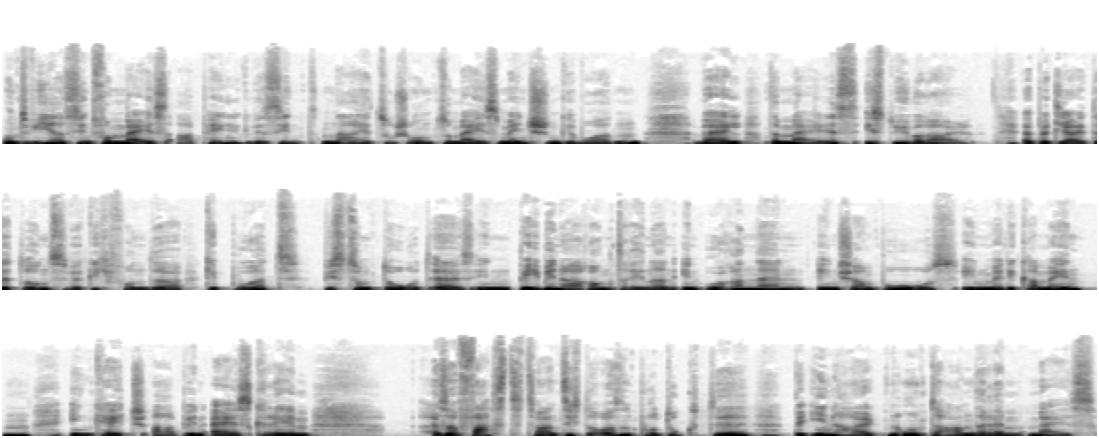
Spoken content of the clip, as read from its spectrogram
Und wir sind vom Mais abhängig. Wir sind nahezu schon zu Maismenschen geworden, weil der Mais ist überall. Er begleitet uns wirklich von der Geburt bis zum Tod. Er ist in Babynahrung drinnen, in Urnen, in Shampoos, in Medikamenten, in Ketchup, in Eiscreme. Also fast 20.000 Produkte beinhalten unter anderem Mais.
